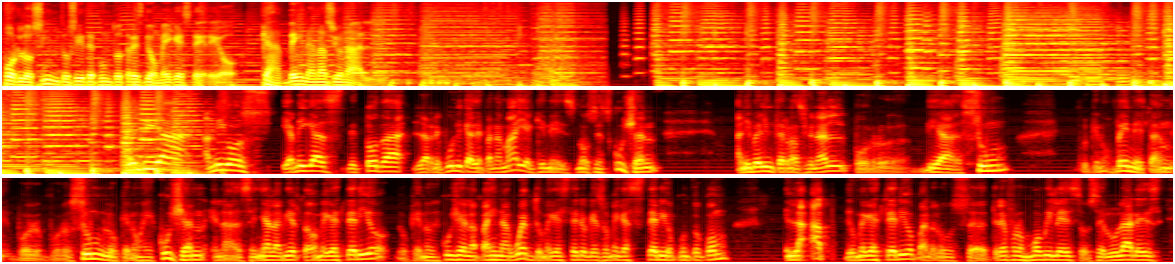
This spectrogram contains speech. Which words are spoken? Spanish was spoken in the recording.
por los 107.3 de Omega Estéreo, cadena nacional. Buen día, amigos y amigas de toda la República de Panamá y a quienes nos escuchan a nivel internacional por vía Zoom, porque nos ven, están por, por Zoom, los que nos escuchan en la señal abierta de Omega Estéreo, los que nos escuchan en la página web de Omega Estéreo, que es omegastereo.com, en la app de Omega Estéreo para los eh, teléfonos móviles o celulares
